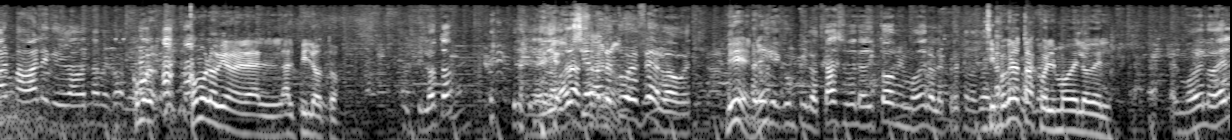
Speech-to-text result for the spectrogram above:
Juan más vale que va a andar mejor. ¿Cómo, cómo lo vieron al, al piloto? ¿El piloto? Yo siempre tuve fe al. Bien, dije que un pilotazo, le di todos mis modelos, le presto. no Sí, ¿por qué no trajo el modelo de él? ¿El modelo de él?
